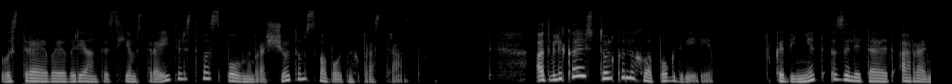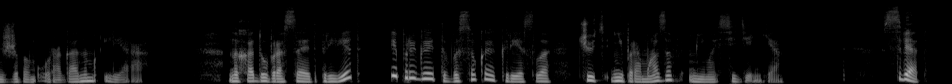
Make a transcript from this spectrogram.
выстраивая варианты схем строительства с полным расчетом свободных пространств. Отвлекаюсь только на хлопок двери. В кабинет залетает оранжевым ураганом Лера. На ходу бросает привет и прыгает в высокое кресло, чуть не промазав мимо сиденья. «Свят,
